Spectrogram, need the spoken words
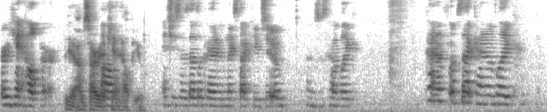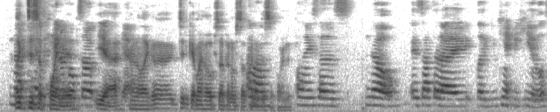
or he can't help her. Yeah, I'm sorry, I Um, can't help you. And she says, That's okay, I didn't expect you to. I was just kind of like, kind of upset, kind of like, not- like disappointed. hopes up. Yeah, Yeah. kind of like uh, didn't get my hopes up, and I'm still kind of Um, disappointed. And he says, No, it's not that I, like, you can't be healed.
